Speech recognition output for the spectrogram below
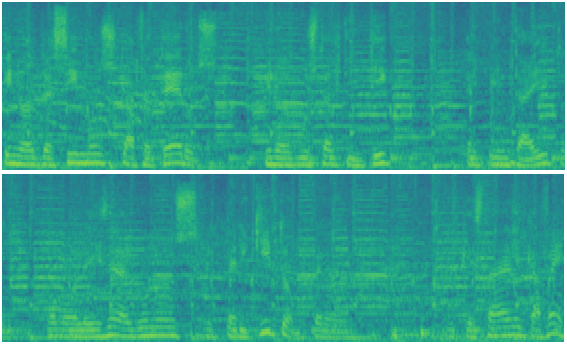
y nos decimos cafeteros y nos gusta el tintico, el pintadito, como le dicen algunos, el periquito, pero el que está en el café.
